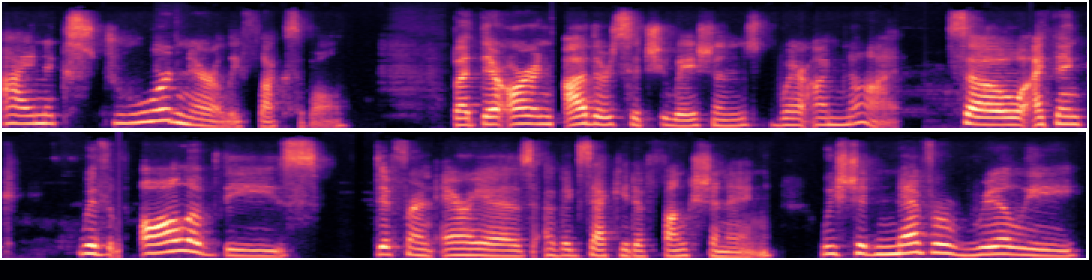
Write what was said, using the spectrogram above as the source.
i'm extraordinarily flexible but there are in other situations where i'm not so i think with all of these different areas of executive functioning we should never really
